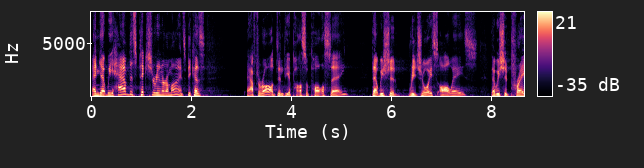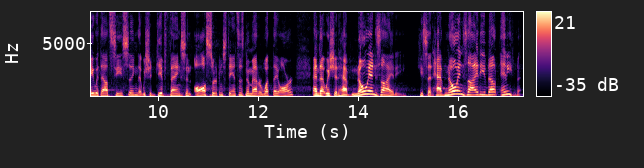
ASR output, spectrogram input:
And yet we have this picture in our minds because, after all, didn't the Apostle Paul say that we should rejoice always, that we should pray without ceasing, that we should give thanks in all circumstances, no matter what they are, and that we should have no anxiety? He said, have no anxiety about anything.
